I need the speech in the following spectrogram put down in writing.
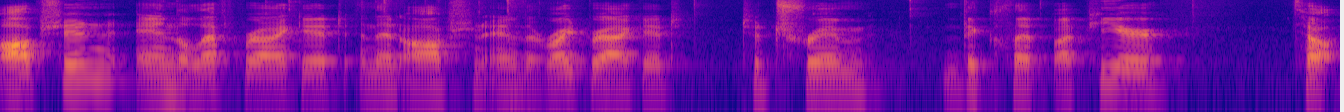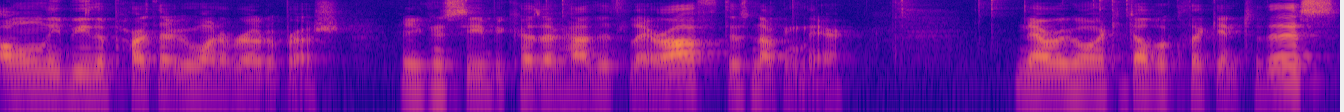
Option and the left bracket, and then Option and the right bracket to trim the clip up here to only be the part that we want to roto brush. And you can see because I've had this layer off, there's nothing there. Now we're going to double click into this.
